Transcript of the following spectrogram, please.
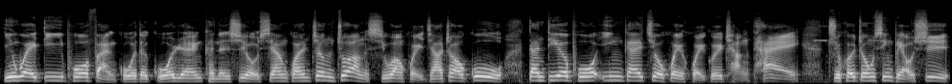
因为第一波返国的国人可能是有相关症。状希望回家照顾，但第二波应该就会回归常态。指挥中心表示，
